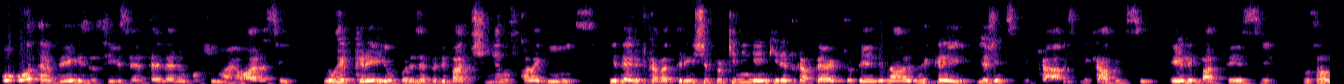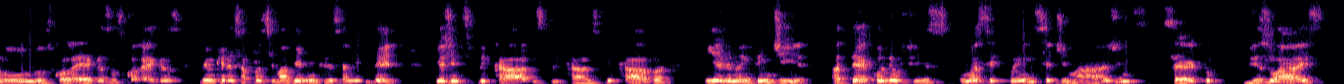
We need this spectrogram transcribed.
Outra vez, assim, até ele era um pouquinho maior, assim, no recreio, por exemplo, ele batia nos coleguinhas. E daí ele ficava triste porque ninguém queria ficar perto dele na hora do recreio. E a gente explicava, explicava que se ele batesse os alunos, os colegas, os colegas não iam querer se aproximar dele, não iam querer ser amigo dele. E a gente explicava, explicava, explicava. e ele não entendia. Até quando eu fiz uma sequência de imagens, certo? Visuais,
